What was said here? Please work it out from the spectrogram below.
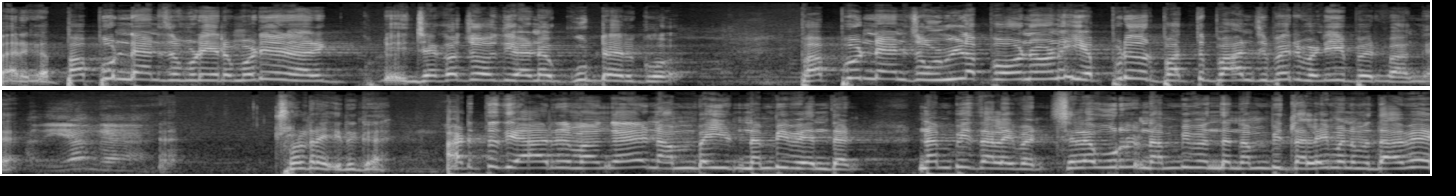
பாருங்க பப்புன் டான்ஸ் முடிகிற முடியும் ஜெகஜோதியான கூட்டம் இருக்கும். பப்புன் டான்ஸ் உள்ளே போனோன்னே எப்படி ஒரு பத்து பாஞ்சு பேர் வெளியே போயிடுவாங்க சொல்கிறேன் இருங்க. அடுத்தது யாரு வாங்க நம்பி நம்பி வேந்தன் நம்பி தலைவன் சில ஊருக்கு நம்பி வந்த நம்பி தலைவன் வந்தாவே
